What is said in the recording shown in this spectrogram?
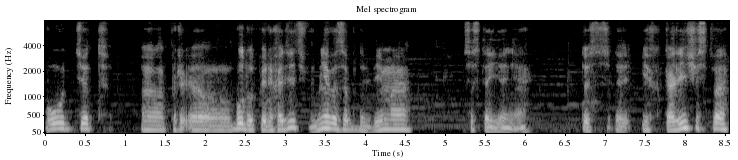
будет будут переходить в невозобновимое состояние. То есть э, их количество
